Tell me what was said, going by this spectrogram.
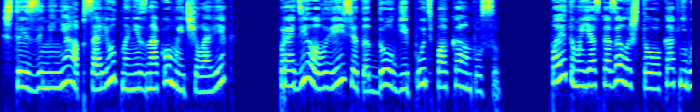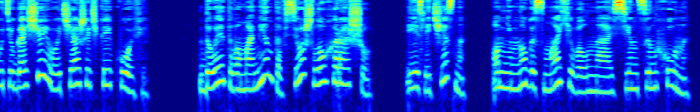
что из-за меня абсолютно незнакомый человек проделал весь этот долгий путь по кампусу. Поэтому я сказала, что как-нибудь угощу его чашечкой кофе. До этого момента все шло хорошо. Если честно, он немного смахивал на Син Цинхуна.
